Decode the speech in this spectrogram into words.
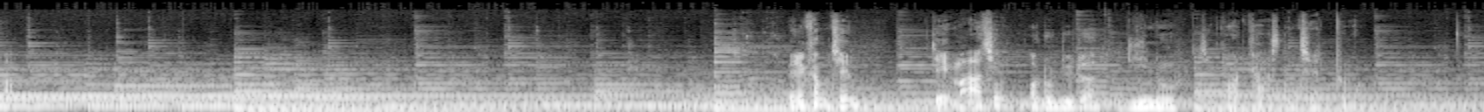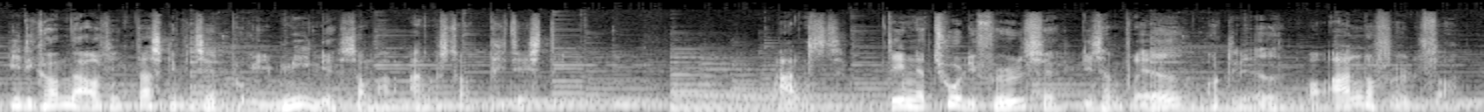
frem. Velkommen til. Det er Martin, og du lytter lige nu til podcasten tæt på. I de kommende afsnit, der skal vi tæt på Emilie, som har angst og PTSD. Angst, det er en naturlig følelse, ligesom vrede og glæde og andre følelser.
